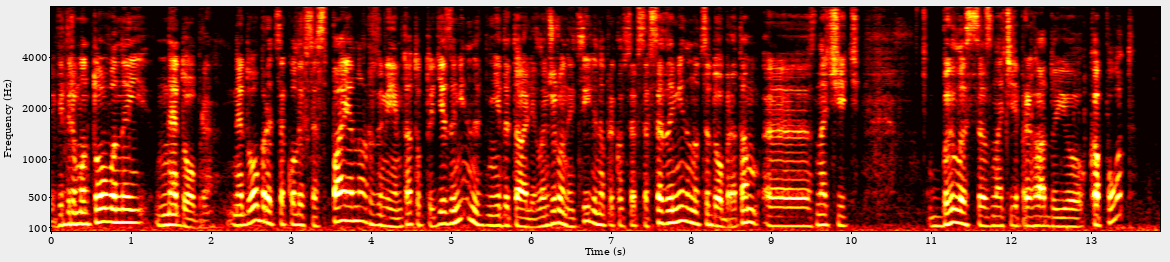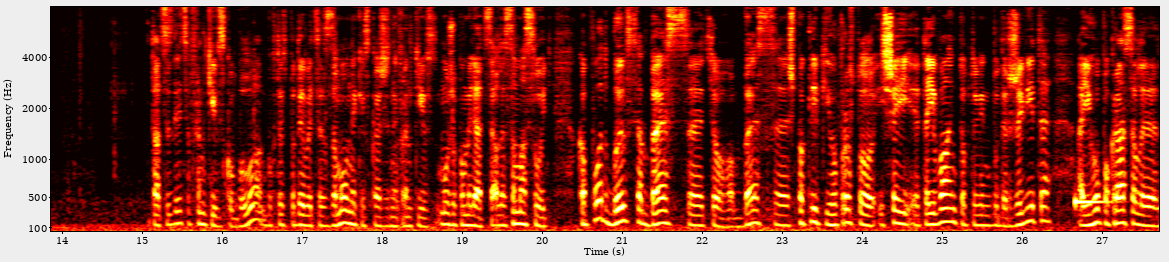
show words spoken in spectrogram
Відремонтований недобре. Недобре це коли все спаяно, розуміємо. Та? Тобто є замінені деталі, лонжерони цілі, наприклад, все, все, все замінено, це добре. А там, е, значить, билося, значить, я пригадую, капот. Та це здається Франківську було, бо хтось подивиться з замовників, скаже не Франківськ, можу помилятися, але сама суть. Капот бився без е, цього, без е, шпаклівки. Його просто і ще й Тайвань, тобто він буде ржавіти, а його покрасили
